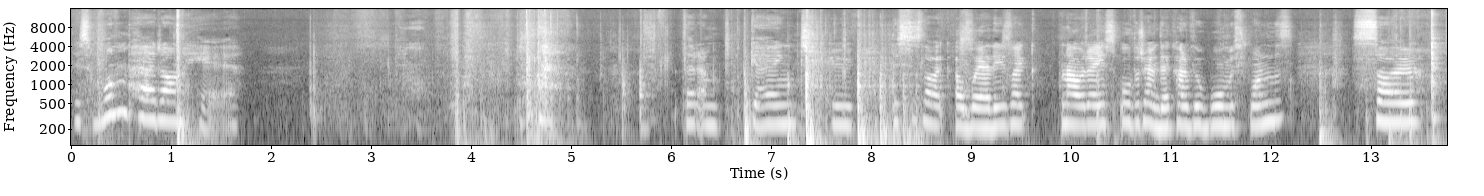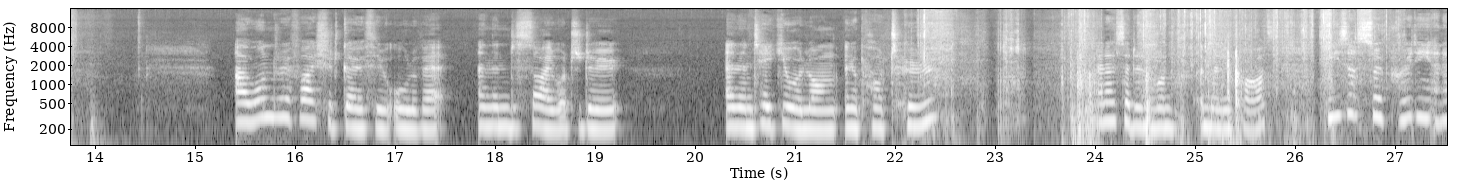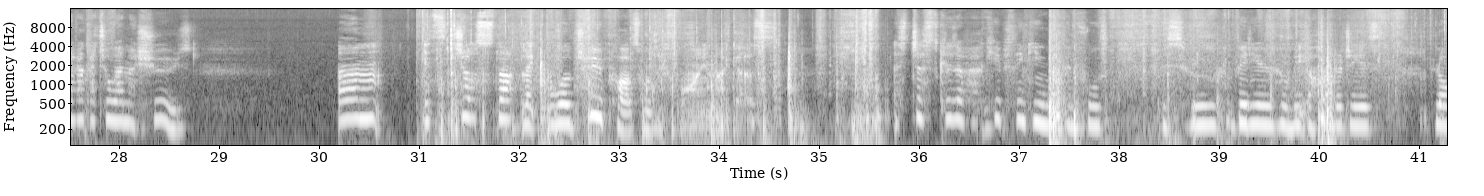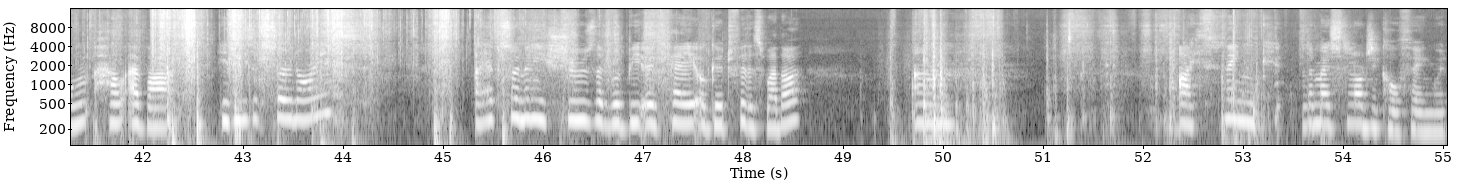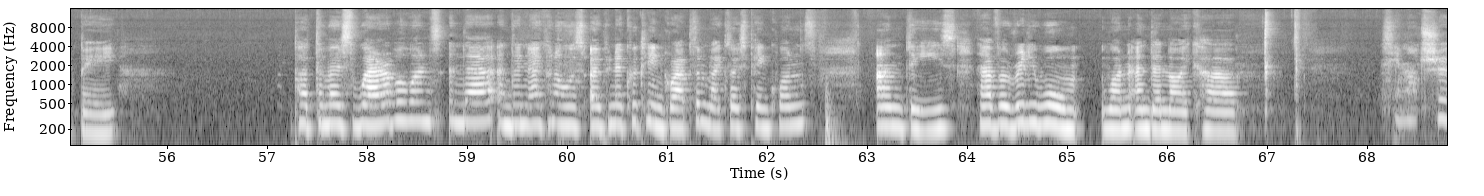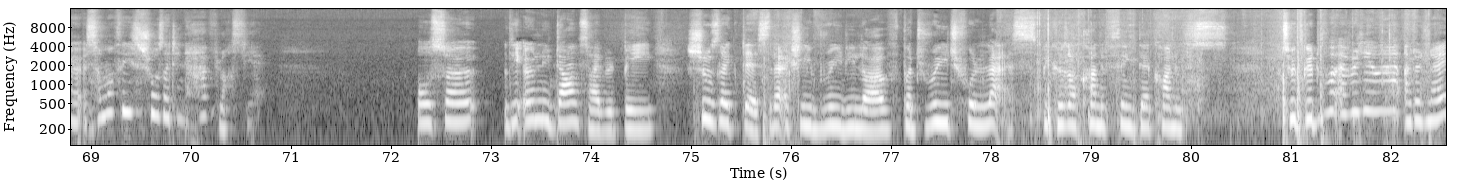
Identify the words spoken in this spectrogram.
there's one pair down here that I'm going to this is like I wear these like nowadays all the time they're kind of the warmest ones so I wonder if I should go through all of it and then decide what to do and then take you along in a part two. And I've said in one a million parts. These are so pretty. I never got to wear my shoes. Um, it's just that, like, well, two parts will be fine, I guess. It's just because I keep thinking back and forth. This video will be a hundred years long. However, these are so nice. I have so many shoes that would be okay or good for this weather. Um, I think the most logical thing would be put the most wearable ones in there and then I can always open it quickly and grab them like those pink ones and these they have a really warm one and then like uh see I'm not sure some of these shoes I didn't have last year also the only downside would be shoes like this that I actually really love but reach for less because I kind of think they're kind of too good for everyday wear. I don't know.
